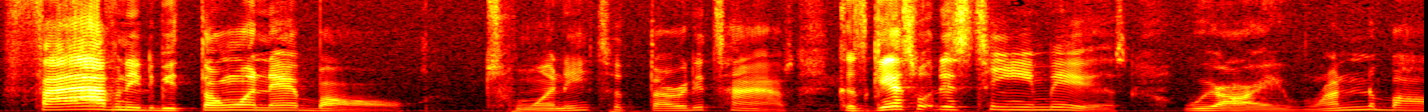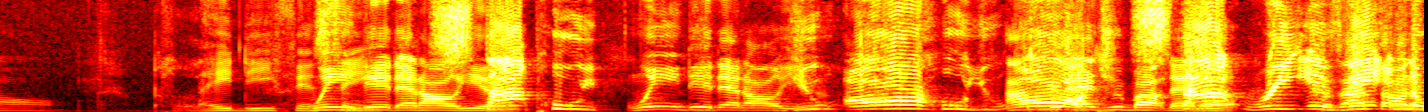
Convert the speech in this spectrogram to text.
Five need to be throwing that ball 20 to 30 times. Because guess what this team is? We are a run the ball, play defense. We ain't team. did that all year. Stop who you, We ain't did that all year. you are who you I'm are. glad you brought that Stop up, 'cause I reinventing the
